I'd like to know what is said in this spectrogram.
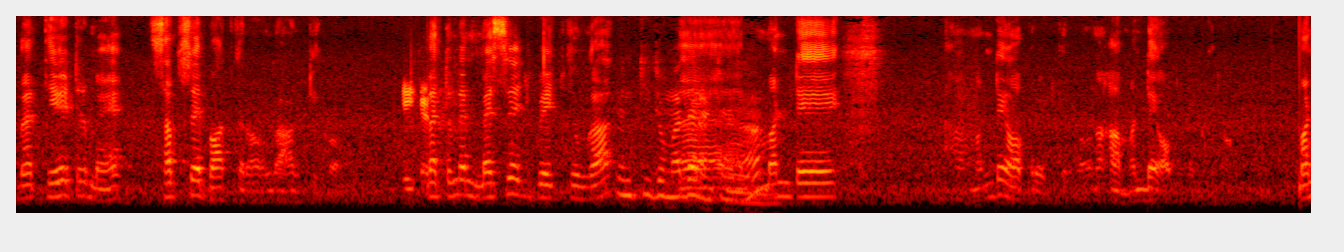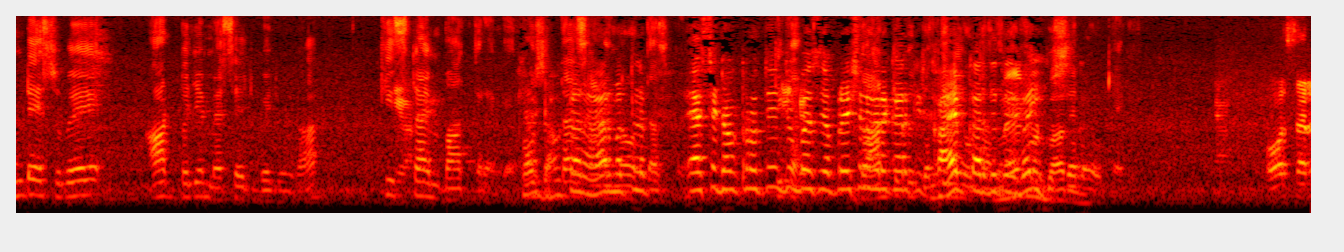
मैं थिएटर में सबसे बात कराऊँगा आंटी को। ठीक है। मैं तुम्हें मैसेज भेज दूँगा। इनकी जो मदर है हाँ? मंडे हाँ मंडे ऑपरेट कर रहा हूँ ना। हाँ मंडे ऑपरेट कर रहा हूँ मंडे सुबह आठ बजे मैसेज भेजूँगा। किस टाइम बात करेंगे? हो सकता है यार? मतलब ऐसे डॉक्टर होते हैं जो बस ऑपरेशन तो वगैरह करके गायब कर देते हैं भाई। और सर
